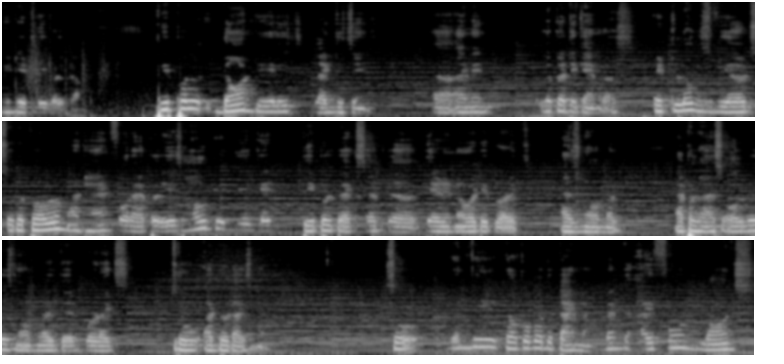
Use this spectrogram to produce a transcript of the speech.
immediately welcome. People don't really like the change. Uh, I mean, look at the cameras. It looks weird, so the problem at hand for Apple is how do they get people to accept uh, their innovative products as normal? Apple has always normalized their products through advertisement. So when we talk about the timeline, when the iPhone launched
